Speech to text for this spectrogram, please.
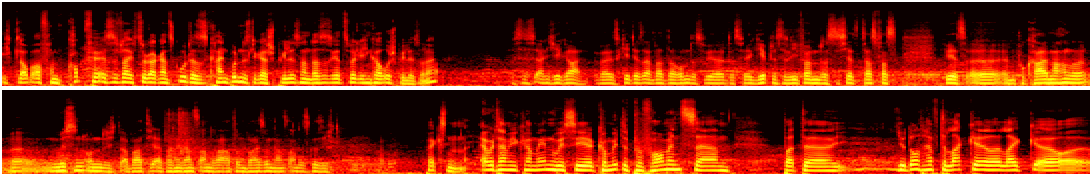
ich glaube auch vom Kopf her ist es vielleicht sogar ganz gut, dass es kein Bundesligaspiel ist, sondern dass es jetzt wirklich ein K.O.-Spiel ist, oder? Es ist eigentlich egal, weil es geht jetzt einfach darum, dass wir, dass wir Ergebnisse liefern. Das ist jetzt das, was wir jetzt äh, im Pokal machen äh, müssen und ich erwarte einfach eine ganz andere Art und Weise und ein ganz anderes Gesicht. Paxton, every time you come in, we see a committed performance, um, but uh, you don't have the luck uh, like uh,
